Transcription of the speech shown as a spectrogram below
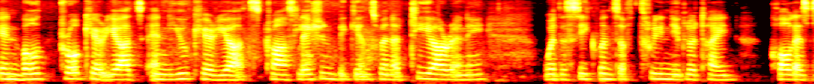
In both prokaryotes and eukaryotes, translation begins when a tRNA with a sequence of three nucleotide called as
